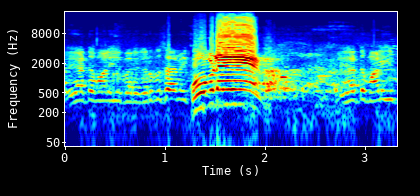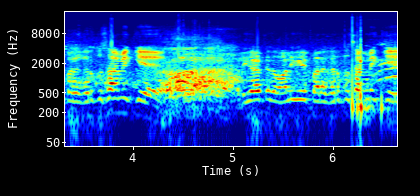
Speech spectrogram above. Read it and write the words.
விளையாட்டு மாளிகை பாரு கருப்புசாமி. கூப்பிடு. விளையாட்டு மாளிகை பாரு கருப்புசாமிக்கு. விளையாட்டு மாளிகை பாரு கருப்புசாமிக்கு.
